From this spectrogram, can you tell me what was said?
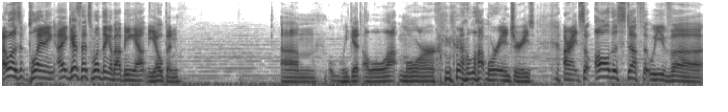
I wasn't planning. I guess that's one thing about being out in the open. Um, we get a lot more, a lot more injuries. All right, so all the stuff that we've uh,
